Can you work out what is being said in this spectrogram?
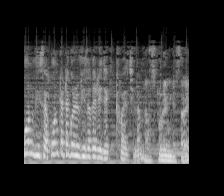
কোন ভিসা কোন ক্যাটাগরির ভিসাতে রিজেক্ট হয়েছিলেন? স্টুডেন্ট ভিসায়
